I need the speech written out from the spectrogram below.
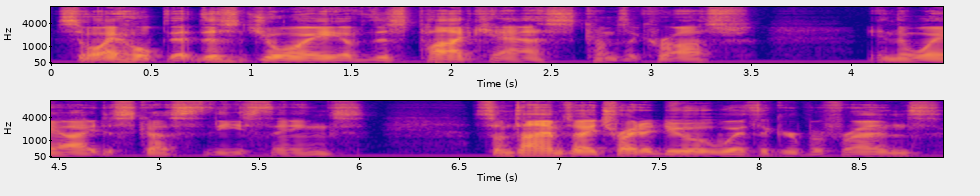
So I hope that this joy of this podcast comes across in the way I discuss these things. Sometimes I try to do it with a group of friends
